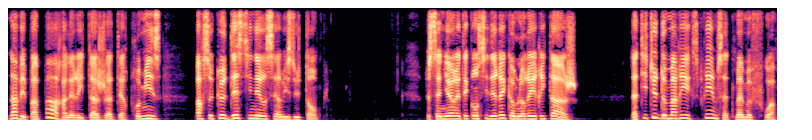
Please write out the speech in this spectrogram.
n'avaient pas part à l'héritage de la terre promise parce que destinés au service du temple. Le Seigneur était considéré comme leur héritage. L'attitude de Marie exprime cette même foi.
